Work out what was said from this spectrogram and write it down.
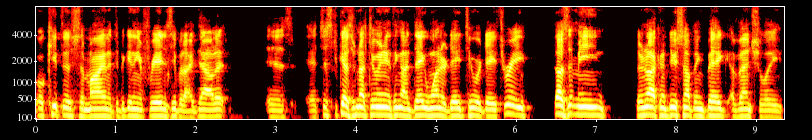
will keep this in mind at the beginning of free agency, but I doubt it. Is just because they're not doing anything on day one or day two or day three doesn't mean they're not going to do something big eventually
